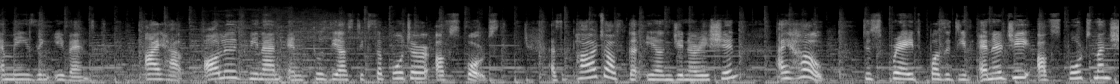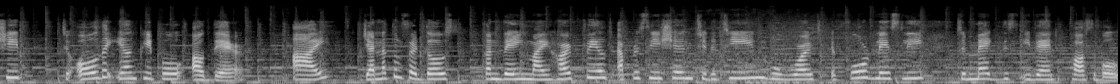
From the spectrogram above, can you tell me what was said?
amazing event. I have always been an enthusiastic supporter of sports. As a part of the young generation, I hope to spread positive energy of sportsmanship to all the young people out there. I, Jannatul Firdaus, conveying my heartfelt appreciation to the team who worked effortlessly to make this event possible.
